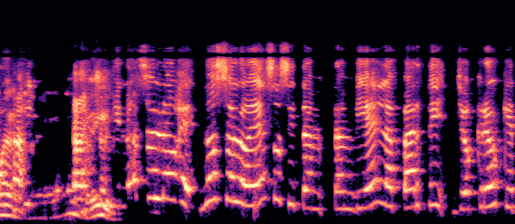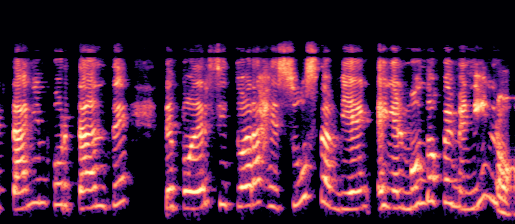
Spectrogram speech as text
Bueno, y no solo, no solo eso, sino también la parte, yo creo que tan importante de poder situar a Jesús también en el mundo femenino.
